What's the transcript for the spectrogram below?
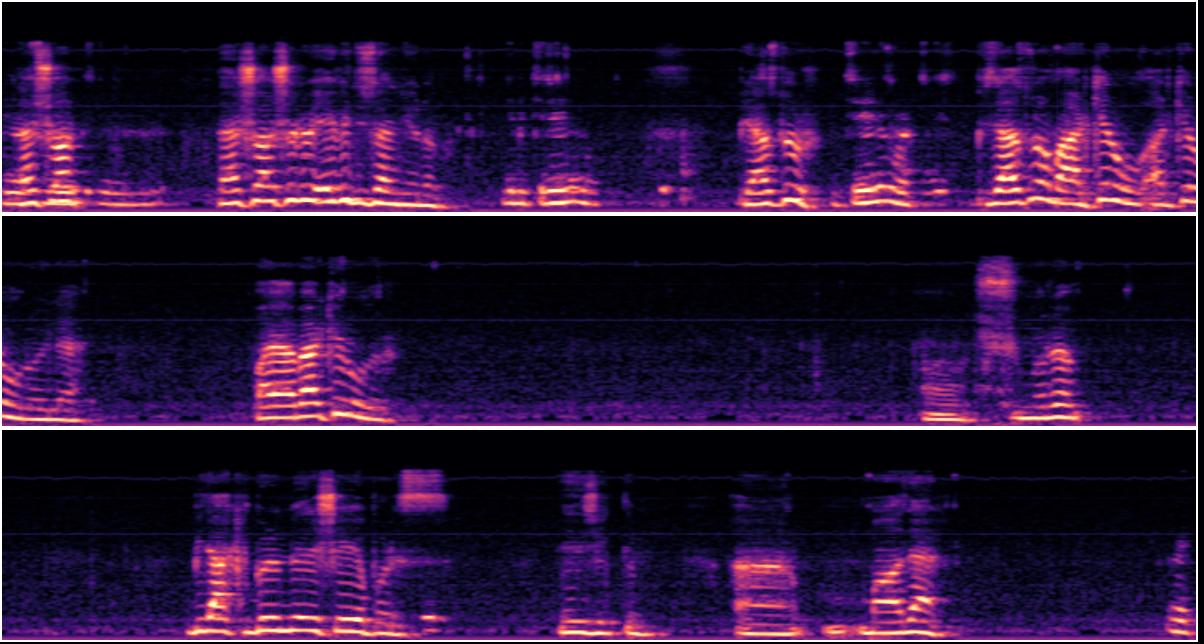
ben şu an bitirelim. ben şu an şöyle bir evi düzenliyorum. Hadi bitirelim. Biraz dur. Bitirelim artık. Biraz dur ama erken ol erken olur öyle. Bayağı erken olur. Evet, şunları bir dahaki bölümde de şey yaparız. Ne diyecektim? Ee, maden. Evet.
